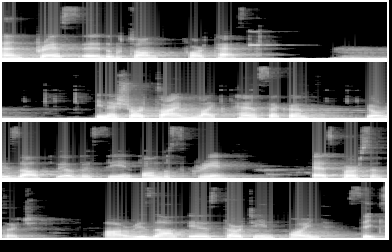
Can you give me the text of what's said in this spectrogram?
and press uh, the button for test. In a short time, like 10 seconds, your result will be seen on the screen as percentage. Our result is 13.6.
